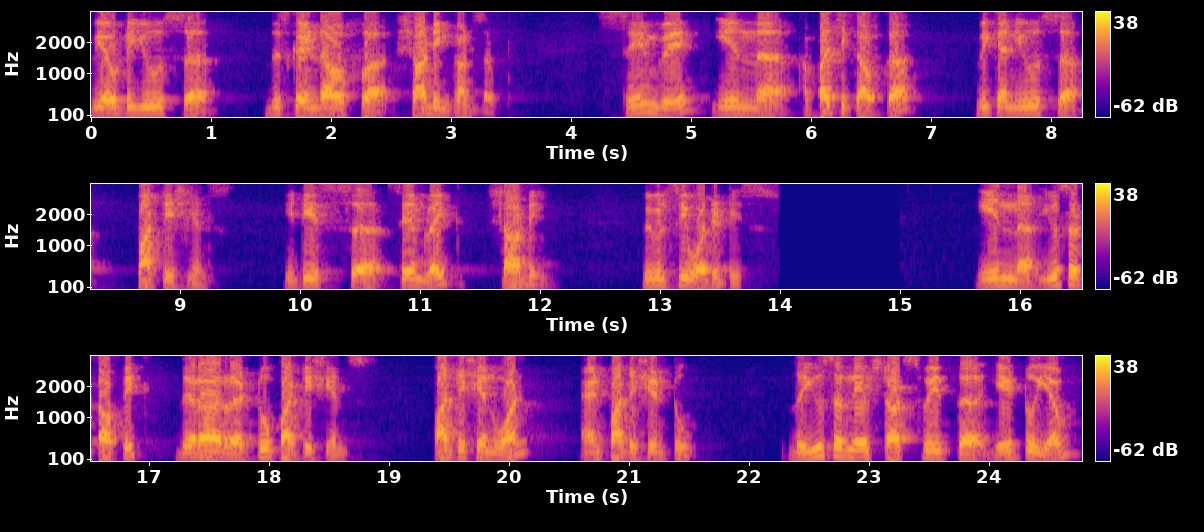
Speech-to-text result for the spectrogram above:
we have to use uh, this kind of uh, sharding concept. Same way in uh, Apache Kafka we can use uh, partitions. It is uh, same like sharding. We will see what it is. In uh, user topic there are uh, two partitions. Partition 1 and partition 2. The username starts with uh, A to M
